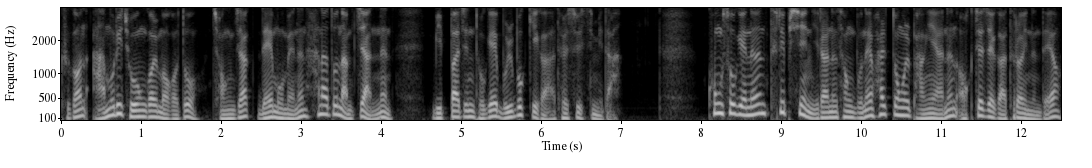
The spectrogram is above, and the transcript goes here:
그건 아무리 좋은 걸 먹어도 정작 내 몸에는 하나도 남지 않는 밑빠진 독의 물붓기가 될 수 있습니다. 콩 속에는 트립신이라는 성분의 활동을 방해하는 억제제가 들어있는데요.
